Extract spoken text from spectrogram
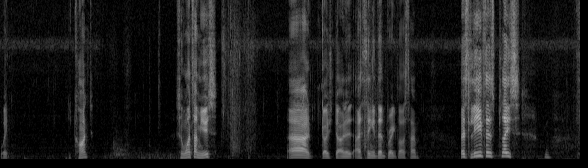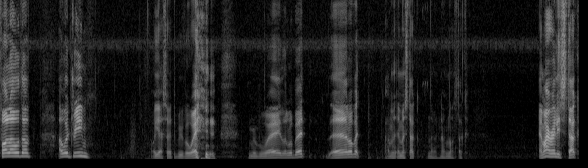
Wait. You can't? So one time use? Ah, gosh darn it. I think it did break last time. Let's leave this place. Follow the our dream. Oh yeah, so I have to move away. move away a little bit. Little bit. am am I stuck? No, no, I'm not stuck. Am I really stuck?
